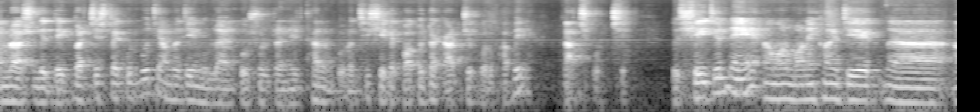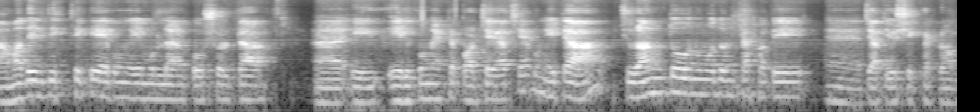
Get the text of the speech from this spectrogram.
আমরা আসলে দেখবার চেষ্টা করব যে আমরা যে মূল্যায়ন কৌশলটা নির্ধারণ করেছি, সেটা কতটা কার্যকরভাবে কাজ করছে। তো সেই জন্যে আমার মনে হয় যে আমাদের দিক থেকে এবং এই মূল্যায়ন কৌশলটা এই এরকম একটা পর্যায়ে আছে এবং এটা চূড়ান্ত অনুমোদনটা হবে জাতীয় শিক্ষাক্রম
